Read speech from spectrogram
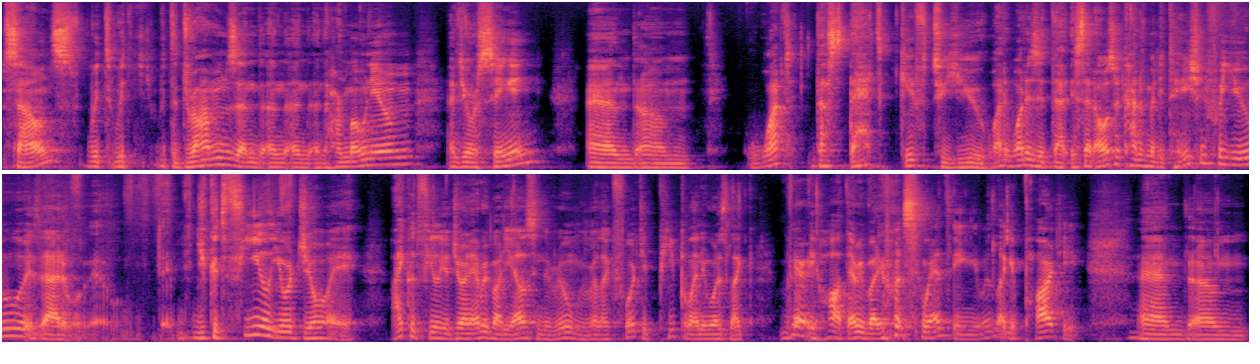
sounds with, with, with the drums and, and, and, and harmonium and your singing. And um, what does that give to you? What, what is it that, is that also kind of meditation for you? Is that, you could feel your joy. I could feel your joy and everybody else in the room. We were like 40 people and it was like very hot. Everybody was sweating. It was like a party. And um,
